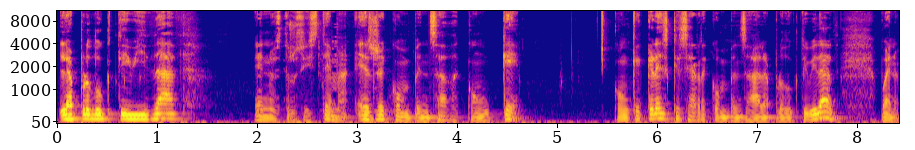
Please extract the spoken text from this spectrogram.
La productividad en nuestro sistema es recompensada con qué? ¿Con qué crees que sea recompensada la productividad? Bueno,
